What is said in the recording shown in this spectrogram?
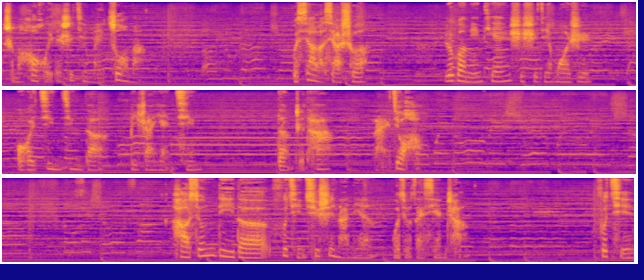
什么后悔的事情没做吗？我笑了笑说，如果明天是世界末日，我会静静的闭上眼睛，等着他来就好。好兄弟的父亲去世那年，我就在现场。父亲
